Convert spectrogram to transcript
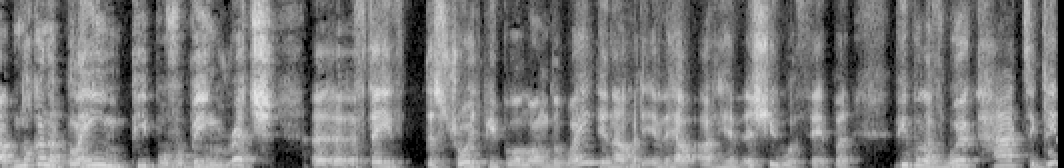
I'm not going to blame people for being rich. Uh, uh, if they've destroyed people along the way, then I'd have, I'd have issue with that. But people have worked hard to get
